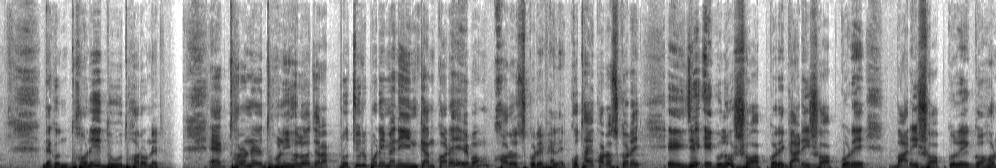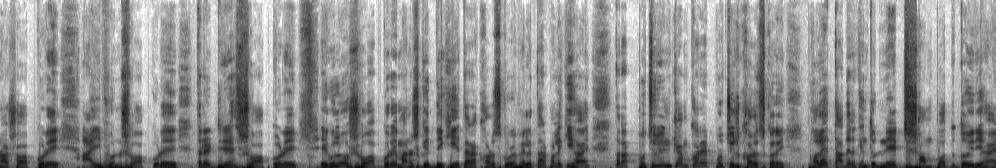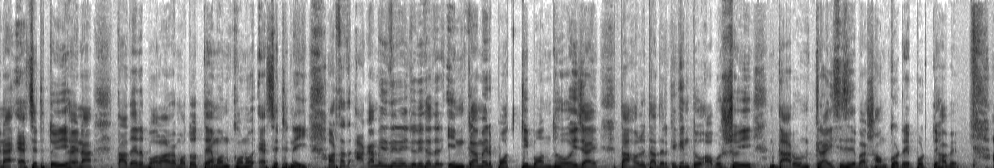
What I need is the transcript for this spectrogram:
দেখুন, ধনী দু ধরনের। এক ধরনের ধনী হলো যারা প্রচুর পরিমাণে ইনকাম করে এবং খরচ করে ফেলে। কোথায় খরচ করে? এই যে এগুলো শো আপ করে। গাড়ি শো আপ করে, বাড়ি শো আপ করে, গহনা শো আপ করে আইফোন শো আপ করে, তারা ড্রেস শো আপ করে। এগুলো শো করে মানুষকে দেখিয়ে তারা খরচ করে ফেলে। তার ফলে কি হয়? তারা প্রচুর ইনকাম করে, প্রচুর খরচ করে। ফলে তাদের কিন্তু নেট সম্পদ তৈরি হয় না অ্যাসেট তৈরি হয় না। তাদের বলার মতো তেমন কোনো অ্যাসেট নেই। অর্থাৎ আগামী দিনে যদি তাদের ইনকামের পথটি বন্ধ হয়ে যায়, তাহলে তাদেরকে কিন্তু অবশ্যই দারুণ ক্রাইসিসে বা সংকটে পড়তে হবে।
